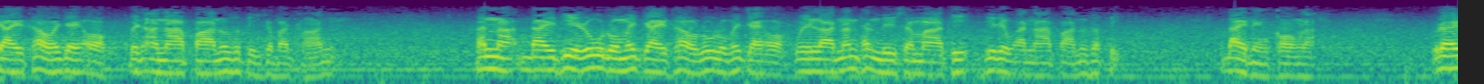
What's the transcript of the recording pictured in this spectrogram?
ใจเข้าให้ใจออกเป็นอนาปานุสติกรรมฐาน ขณะใดที่รู้ลมให้ใจเข้ารู้ลมให้ใจออก เวลานั้นท่านมีสมาธิที่เรียกว่าอนาปานุสติ ได้หนึ่งกองละราย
